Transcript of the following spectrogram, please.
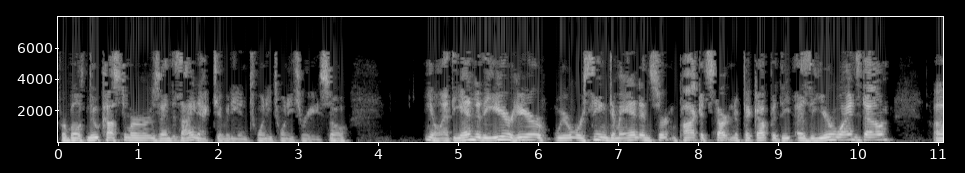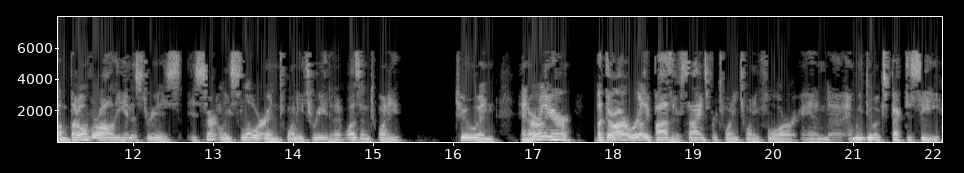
for both new customers and design activity in 2023. So, you know, at the end of the year here, we're, we're seeing demand in certain pockets starting to pick up the, as the year winds down. Um, but overall, the industry is, is certainly slower in 23 than it was in 22 and, and earlier. But there are really positive signs for 2024, and uh, and we do expect to see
